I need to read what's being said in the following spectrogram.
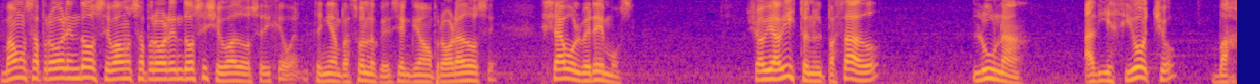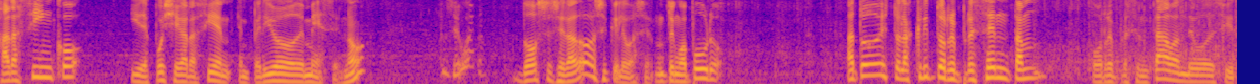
Vamos a probar en 12, vamos a probar en 12. Llegó a 12. Dije, bueno, tenían razón los que decían que íbamos a probar a 12. Ya volveremos. Yo había visto en el pasado Luna a 18, bajar a 5 y después llegar a 100 en periodo de meses, ¿no? Entonces, bueno, 12 será 12, ¿qué le va a hacer? No tengo apuro. A todo esto las criptos representan, o representaban, debo decir,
